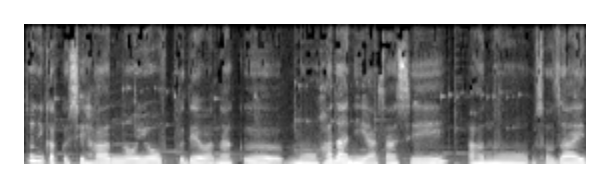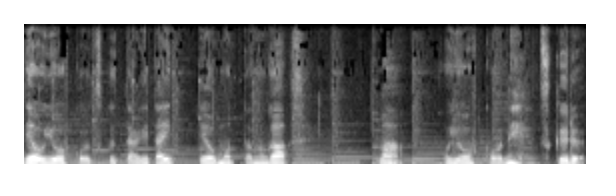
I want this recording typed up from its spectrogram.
とにかく市販のお洋服ではなくもう肌に優しいあの素材でお洋服を作ってあげたいって思ったのがまあお洋服をね作る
